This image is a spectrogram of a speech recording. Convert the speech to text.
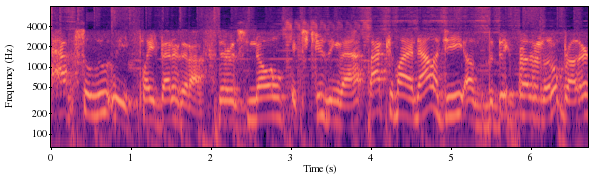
absolutely played better than us. There's no excusing that. Back to my analogy of the big brother and little brother,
